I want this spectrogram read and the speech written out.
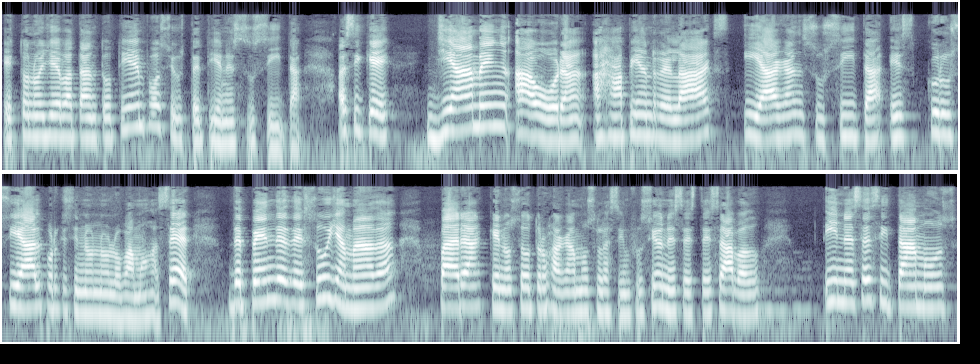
Esto no lleva tanto tiempo si usted tiene su cita. Así que llamen ahora a Happy and Relax y hagan su cita. Es crucial porque si no, no lo vamos a hacer. Depende de su llamada para que nosotros hagamos las infusiones este sábado y necesitamos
